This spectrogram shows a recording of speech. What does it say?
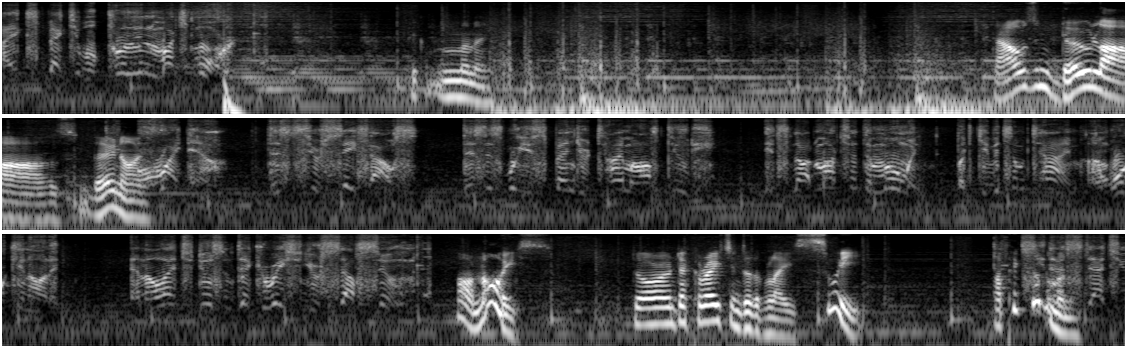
I expect you will pull in much more. Pick up money. Thousand dollars. Very nice. All right now, this is your safe house. This is where you spend your time off duty. It's not much at the moment, but give it some time. I'm working on it. And I'll let you do some decoration yourself soon. Oh, nice. Do our own decoration to the place. Sweet. I picked See up the money. statue?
